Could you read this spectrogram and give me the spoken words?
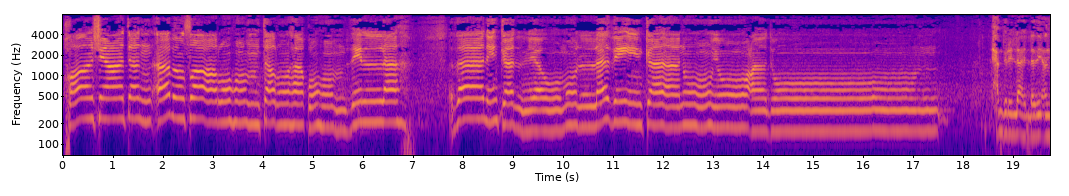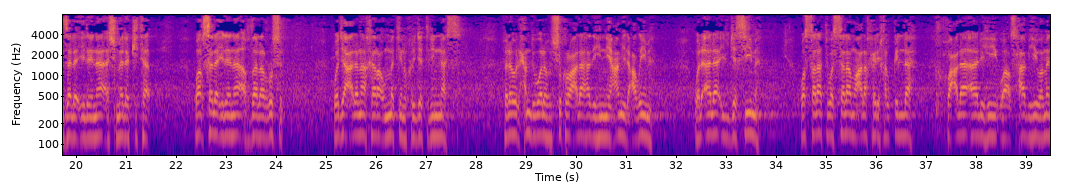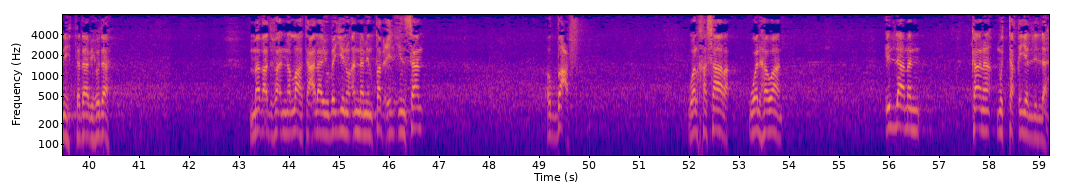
خاشعة أبصارهم ترهقهم ذِلَّةٌ. ذلك اليوم الذي كانوا يوعدون. الحمد لله الذي أنزل إلينا أشمل كتاب وأرسل إلينا أفضل الرسل وجعلنا خير أمة أخرجت للناس. فله الحمد وله الشكر على هذه النعم العظيمة والآلاء الجسيمة والصلاة والسلام على خير خلق الله. وعلى آله وأصحابه ومن اهتدى بهداه. ما بعد فإن الله تعالى يبين أن من طبع الإنسان الضعف والخسارة والهوان. إلا من كان متقيا لله.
